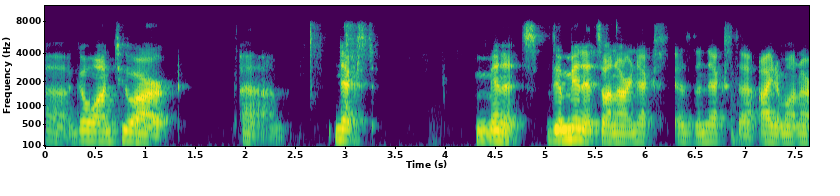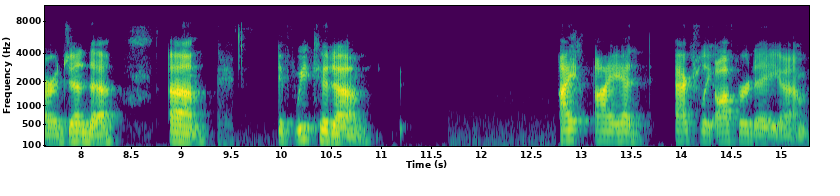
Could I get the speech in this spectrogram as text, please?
uh, go on to our um, next minutes, the minutes on our next, as the next uh, item on our agenda. Um, if we could, um, I, I had actually offered a um,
